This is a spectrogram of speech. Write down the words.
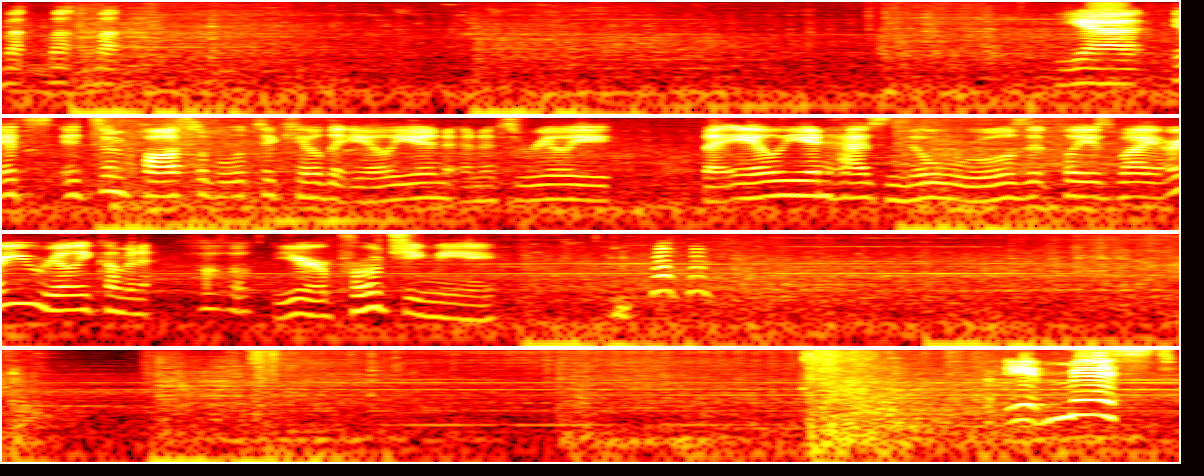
But, but, but. Yeah, it's it's impossible to kill the alien, and it's really... The alien has no rules it plays by. Are you really coming... You're approaching me. It missed!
